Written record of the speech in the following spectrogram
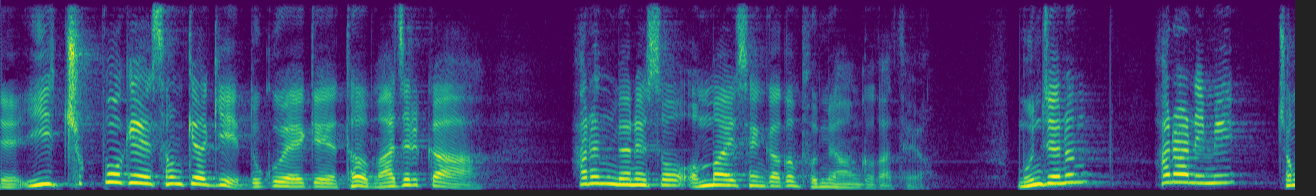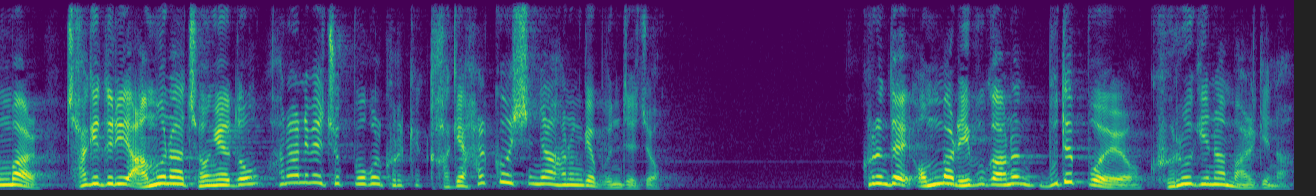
예, 축복의 성격이 누구에게 더 맞을까 하는 면에서 엄마의 생각은 분명한 것 같아요. 문제는 하나님이 정말 자기들이 아무나 정해도 하나님의 축복을 그렇게 가게 할 것이냐 하는 게 문제죠. 그런데 엄마 리브가는 무대뽀예요. 그러기나 말기나.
